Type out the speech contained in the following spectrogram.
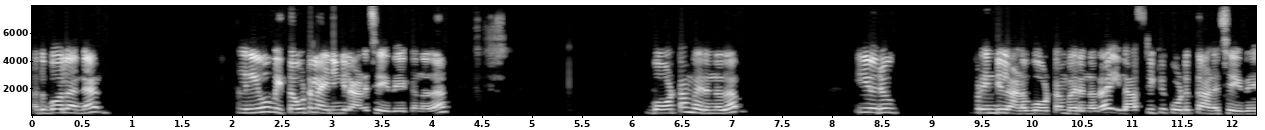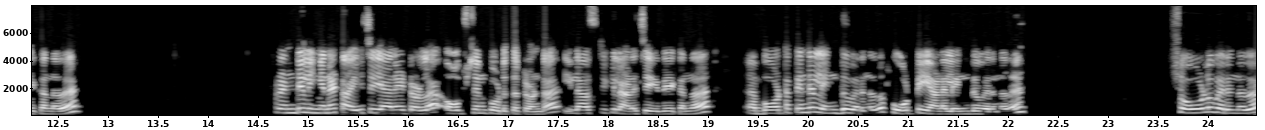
അതുപോലെ തന്നെ സ്ലീവ് വിത്തൗട്ട് ലൈനിങ്ങിലാണ് ചെയ്തേക്കുന്നത്. ബോട്ടം വരുന്നത് ഈ ഒരു പ്രിന്റിലാണ് ബോട്ടം വരുന്നത്. ഇലാസ്റ്റിക് കൊടുത്താണ് ചെയ്തേക്കുന്നത്. ഫ്രണ്ടിൽ ഇങ്ങനെ ടൈ ചെയ്യാനായിട്ടുള്ള ഓപ്ഷൻ കൊടുത്തിട്ടുണ്ട്. ഇലാസ്റ്റിക്കിലാണ് ചെയ്തേക്കുന്നത്. ബോട്ടത്തിന്റെ ലെങ്ത് വരുന്നത് ഫോർട്ടി ആണ് ലെങ്ത് വരുന്നത്. ഷോൾ വരുന്നത്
